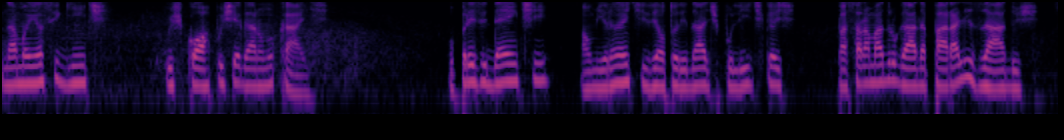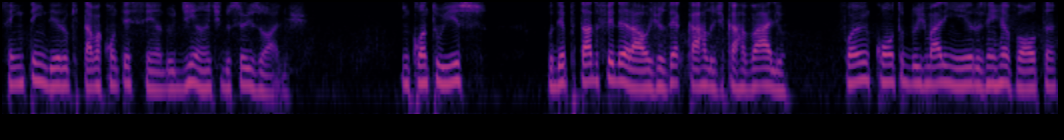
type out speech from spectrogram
Na manhã seguinte, os corpos chegaram no cais. O presidente, almirantes e autoridades políticas passaram a madrugada paralisados, sem entender o que estava acontecendo diante dos seus olhos. Enquanto isso, o deputado federal José Carlos de Carvalho foi ao encontro dos marinheiros em revolta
